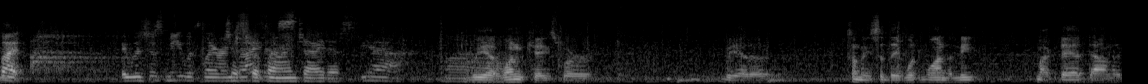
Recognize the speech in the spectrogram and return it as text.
But it was just me with laryngitis. Just with laryngitis. Yeah. We had one case where we had a somebody said they wouldn't want to meet my dad down at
